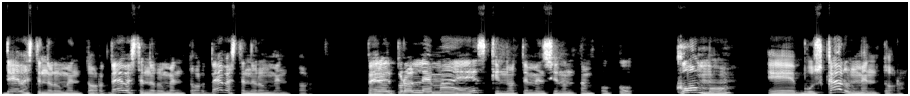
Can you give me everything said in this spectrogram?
debes tener un mentor, debes tener un mentor, debes tener un mentor. Pero el problema es que no te mencionan tampoco cómo eh, buscar un mentor,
